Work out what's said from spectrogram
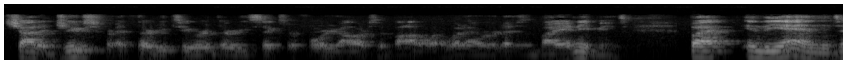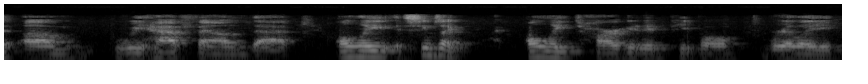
shot of juice for thirty two or thirty six or forty dollars a bottle or whatever it is by any means. But in the end, um, we have found that only it seems like only targeted people really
